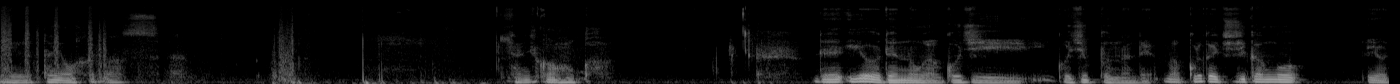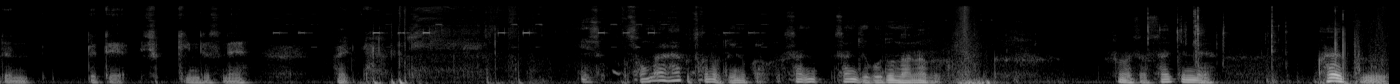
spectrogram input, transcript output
えー、体温を測ります。3時間半か。で家を出るのが5時50分なんでまあこれから1時間後家を出出て出勤ですね。はい。よいしょそんなに早くつかなくていいのか35度7分そうなんですよ。最近ね早く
